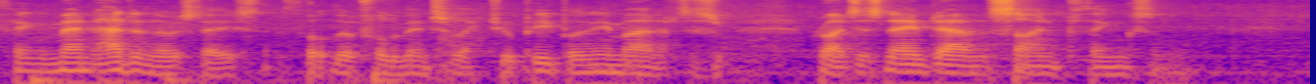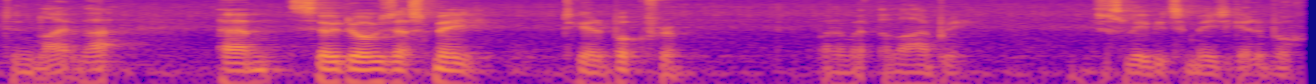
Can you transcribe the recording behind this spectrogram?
thing men had in those days. Thought they were full of intellectual people, and he might have to write his name down and sign things, and didn't like that. Um, so he'd always ask me to get a book for him when I went to the library. Just leave it to me to get a book.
